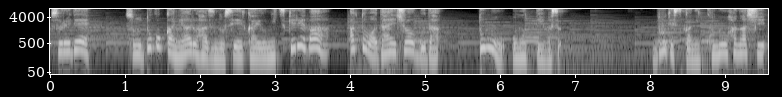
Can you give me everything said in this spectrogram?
それでそのどこかにあるはずの正解を見つければあとは大丈夫だとも思っています。どうですかね？このお話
